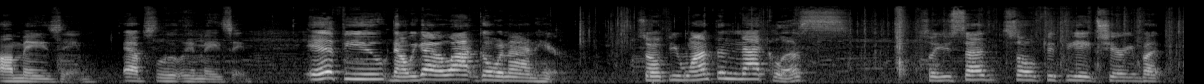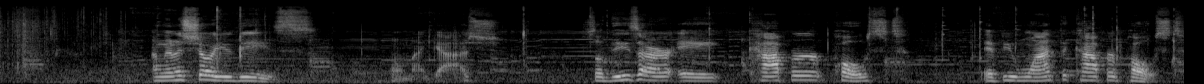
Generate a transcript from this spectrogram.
amazing. Absolutely amazing. If you, now we got a lot going on here. So if you want the necklace, so you said sold 58, Sherry, but I'm going to show you these. Oh my gosh. So these are a copper post. If you want the copper post,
